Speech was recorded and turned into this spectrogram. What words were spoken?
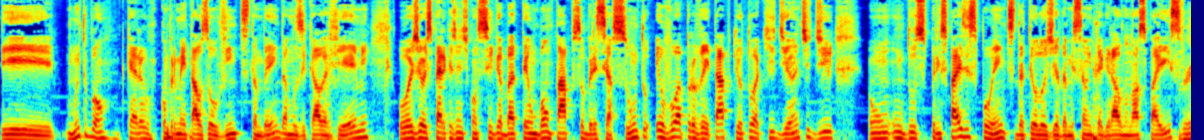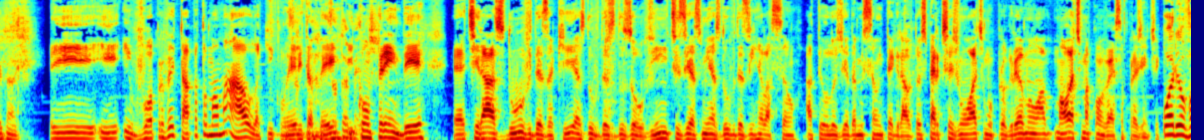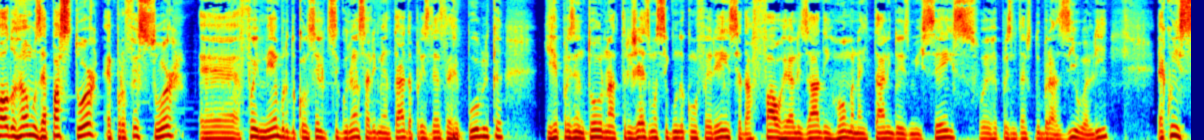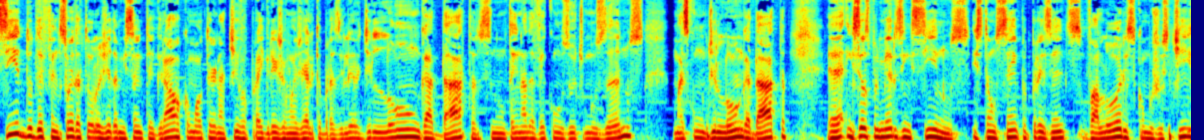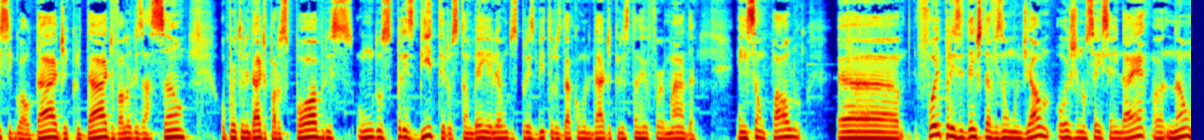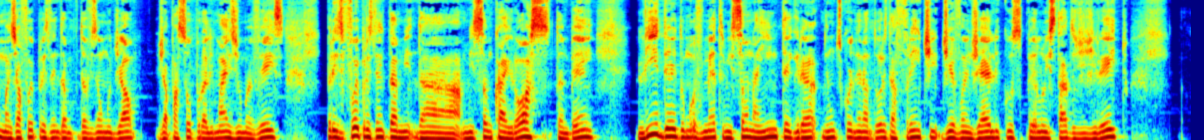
E muito bom. Quero cumprimentar os ouvintes também da Musical FM. Hoje eu espero que a gente consiga bater um bom papo sobre esse assunto. Eu vou aproveitar porque eu estou aqui diante de um, um, dos principais expoentes da teologia da missão integral no nosso país. Verdade. E, e, e, vou aproveitar para tomar uma aula aqui com ele também Exatamente. e compreender, é, tirar as dúvidas aqui, as dúvidas dos ouvintes e as minhas dúvidas em relação à teologia da missão integral. Então espero que seja um ótimo programa, uma, uma ótima conversa para a gente aqui. O Ariovaldo Ramos é pastor, é professor, é, foi membro do Conselho de Segurança Alimentar da Presidência da República, que representou na 32ª Conferência da FAO realizada em Roma, na Itália, em 2006, foi representante do Brasil ali. É conhecido defensor da teologia da missão integral como alternativa para a igreja evangélica brasileira de longa data, não tem nada a ver com os últimos anos, mas com de longa data. É, em seus primeiros ensinos estão sempre presentes valores como justiça, igualdade, equidade, valorização, oportunidade para os pobres. Um dos presbíteros também, ele é um dos presbíteros da comunidade cristã reformada em São Paulo Uh, foi presidente da Visão Mundial, hoje não sei se ainda é, uh, não, mas já foi presidente da, da, Visão Mundial, já passou por ali mais de uma vez. Foi presidente da, da Missão Kairos também, líder do movimento Missão na Íntegra, um dos coordenadores da Frente de Evangélicos pelo Estado de Direito,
